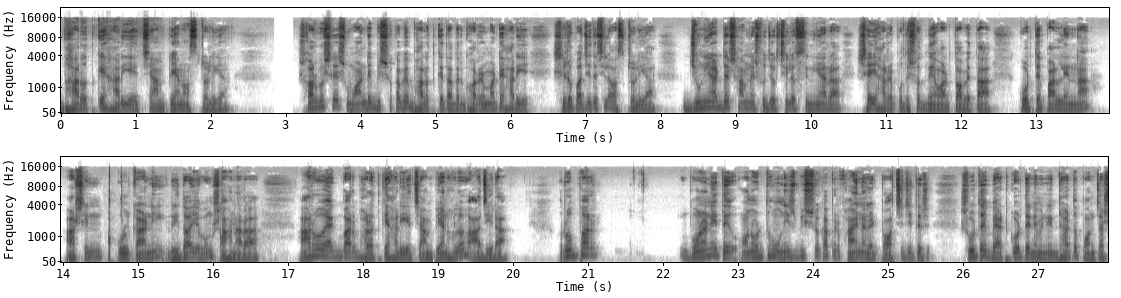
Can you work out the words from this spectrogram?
ভারতকে হারিয়ে চ্যাম্পিয়ন অস্ট্রেলিয়া। সর্বশেষ ওয়ানডে বিশ্বকাপে ভারতকে তাদের ঘরের মাঠে হারিয়ে শিরোপা জিতেছিল অস্ট্রেলিয়া। জুনিয়রদের সামনে সুযোগ ছিল সিনিয়ররা সেই হারের প্রতিশোধ নেওয়ার, তবে তা করতে পারলেন না আশিন কুলকার্নি, হৃদয় এবং সাহানারা আরও একবার ভারতকে হারিয়ে চ্যাম্পিয়ন হলো আজিরা। রোববার বনানীতে অনূর্ধ্ব উনিশ বিশ্বকাপের ফাইনালে টস জিতে শুরুতে ব্যাট করতে নেমে নির্ধারিত পঞ্চাশ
